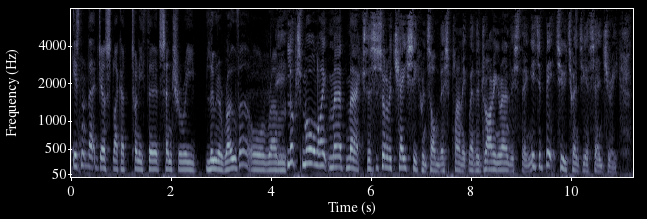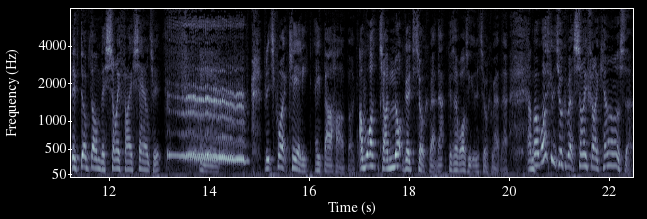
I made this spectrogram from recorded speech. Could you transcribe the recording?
isn't that just like a 23rd century lunar rover? Or um, It looks more like Mad Max. There's a sort of a chase sequence on this planet where they're driving around this thing. It's a bit too 20th century. They've dubbed on this sci-fi sound to it. But it's quite clearly a Baja bug. I want, so I'm not going to talk about that because I wasn't going to talk about that. Um, but I was going to talk about sci-fi cars though,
